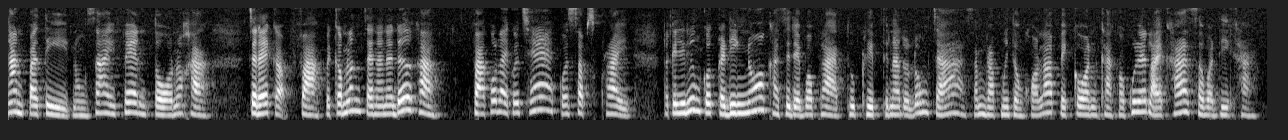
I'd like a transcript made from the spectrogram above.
งานปาร์ตี้น้องไส้แฟนโตเนาะค่ะ จะได้กับฝากไปกำลังใจนานาเด้อค่ะ ฝากกดไลค์กดแชร์กด subscribe แล้วก็อย่าลืมกดกระดิ่งเนาะค่ะจะได้บ่พลาดทุกคลิปที่นาโดดลงจ้าสำหรับมือต้องขอลาไปก่อนค่ะขอบคุณหลายๆค่ะ สวัสดีค่ะ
